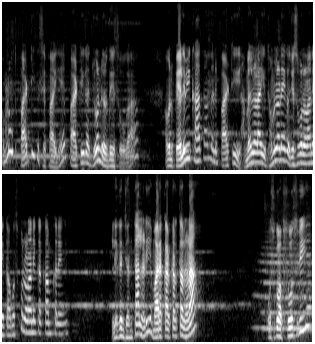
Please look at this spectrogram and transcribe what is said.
हम लोग तो पार्टी के सिपाही हैं पार्टी का जो निर्देश होगा हमने पहले भी कहा था मैंने पार्टी हमें लड़ाई तो हम लड़ेंगे जिसको लड़ाने का उसको लड़ाने का काम करेंगे। लेकिन जनता लड़ी हमारा कार्यकर्ता लड़ा उसको अफसोस भी है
